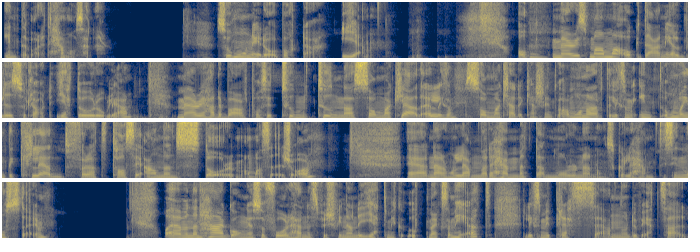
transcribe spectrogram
inte varit hemma hos henne. Så hon är då borta igen. Och mm. Marys mamma och Daniel blir såklart jätteoroliga. Mary hade bara haft på sig tunna sommarkläder, eller liksom, sommarkläder kanske inte var, men hon, hade haft liksom inte, hon var inte klädd för att ta sig an en storm om man säger så. Eh, när hon lämnade hemmet den morgonen hon skulle hem till sin moster. Och även den här gången så får hennes försvinnande jättemycket uppmärksamhet, liksom i pressen och du vet så här,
